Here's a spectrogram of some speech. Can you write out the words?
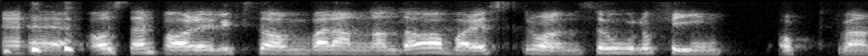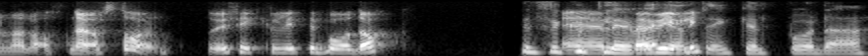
Eh, och sen var det liksom varannan dag var det strålande sol och fint och varannan dag snöstorm. Så vi fick lite både och. Vi fick Eh, uppleva men vi helt enkelt båda.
